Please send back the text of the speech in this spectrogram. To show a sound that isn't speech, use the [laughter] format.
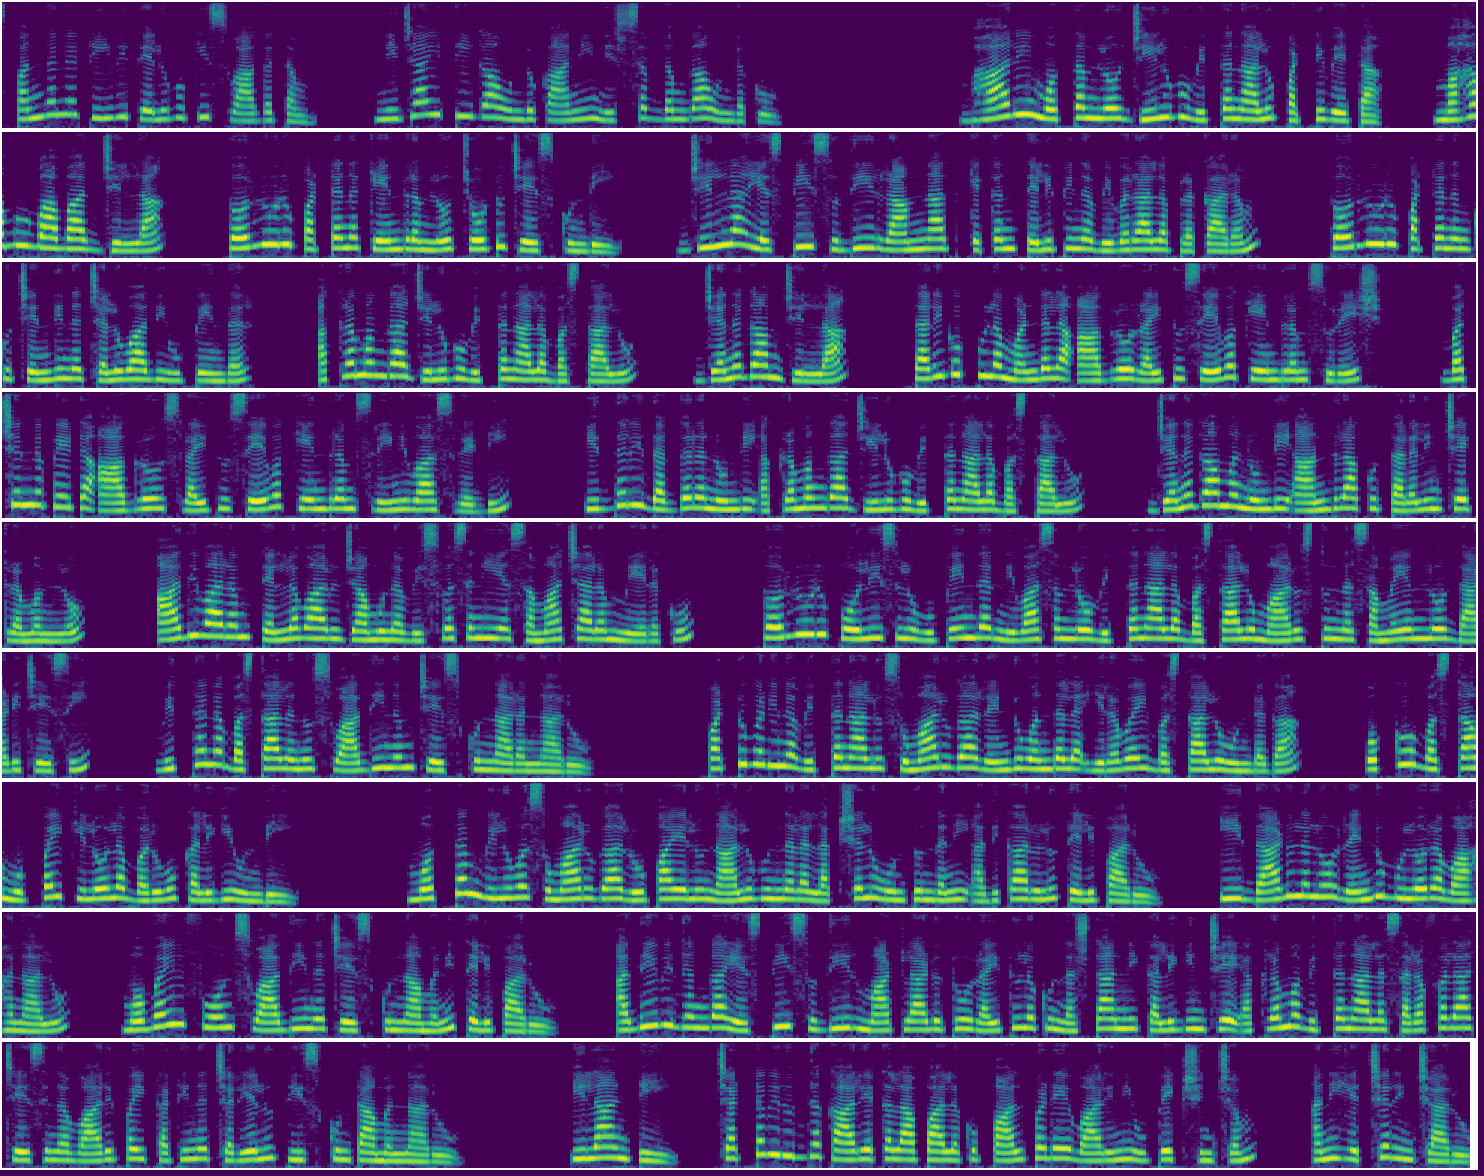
స్పందన టీవీ తెలుగుకి స్వాగతం. నిజాయితీగా ఉండు కానీ నిశ్శబ్దంగా ఉండకు. భారీ మొత్తంలో జీలుగు విత్తనాలు పట్టివేత. మహబూబాబాద్ జిల్లా తొర్రూరు పట్టణ కేంద్రంలో చోటు చేసుకుంది. జిల్లా ఎస్పీ సుధీర్ రామ్నాథ్ కెకన్ తెలిపిన వివరాల ప్రకారం తొర్రూరు పట్టణంకు చెందిన చలువాది ఉపేందర్ అక్రమంగా జిలుగు విత్తనాల బస్తాలు జనగాం జిల్లా తరిగొప్పుల మండల ఆగ్రో రైతు సేవ కేంద్రం సురేష్ బచ్చన్నపేట ఆగ్రోస్ రైతు సేవ కేంద్రం శ్రీనివాస్ రెడ్డి ఇద్దరి దగ్గర నుండి అక్రమంగా జీలుగు విత్తనాల బస్తాలు జనగామ నుండి ఆంధ్రాకు తరలించే క్రమంలో ఆదివారం తెల్లవారుజామున విశ్వసనీయ సమాచారం మేరకు తొర్రూరు పోలీసులు ఉపేందర్ నివాసంలో విత్తనాల బస్తాలు మారుస్తున్న సమయంలో దాడి చేసి విత్తన బస్తాలను స్వాధీనం చేసుకున్నారన్నారు. పట్టుబడిన విత్తనాలు సుమారుగా రెండు వందల ఇరవై బస్తాలు ఉండగా ఒక్కో బస్తా ముప్పై కిలోల బరువు కలిగి ఉంది. మొత్తం విలువ సుమారుగా రూపాయలు నాలుగున్నర లక్షలు ఉంటుందని అధికారులు తెలిపారు. ఈ దాడులలో రెండు బులోర వాహనాలు మొబైల్ ఫోన్ స్వాధీన చేసుకున్నామని తెలిపారు. అదేవిధంగా ఎస్పీ సుధీర్ మాట్లాడుతూ రైతులకు నష్టాన్ని కలిగించే అక్రమ విత్తనాల సరఫరా చేసిన వారిపై కఠిన చర్యలు తీసుకుంటామన్నారు. ఇలాంటి చట్టవిరుద్ధ కార్యకలాపాలకు పాల్పడే వారిని ఉపేక్షించం అని హెచ్చరించారు.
